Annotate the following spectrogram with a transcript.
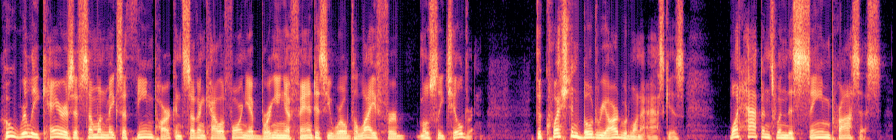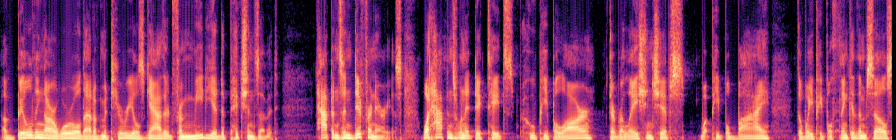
who really cares if someone makes a theme park in Southern California bringing a fantasy world to life for mostly children? The question Baudrillard would want to ask is what happens when this same process of building our world out of materials gathered from media depictions of it happens in different areas? What happens when it dictates who people are, their relationships, what people buy, the way people think of themselves?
